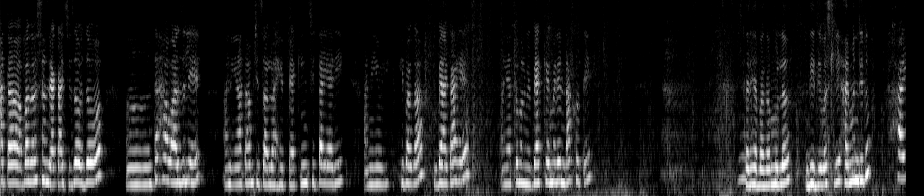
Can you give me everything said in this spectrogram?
आता बघा संध्याकाळची जवळजवळ दहा वाजलेत आणि आता आमची चालू आहे पॅकिंगची तयारी. आणि ही बघा बॅग आहे. आणि आता तुम्हाला मी बॅग कॅमेऱ्याने दाखवते. तर हे बघा मुलं दीदी बसली. हाय म्हण दिदू हाय.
